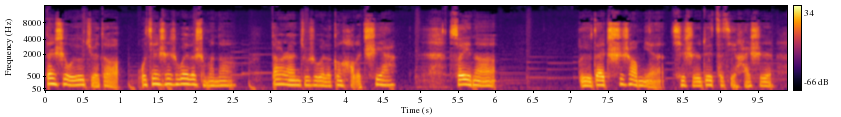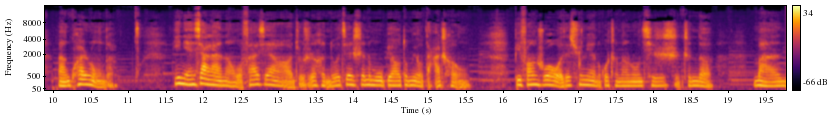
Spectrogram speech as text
但是我又觉得我健身是为了什么呢？当然就是为了更好的吃呀。所以呢，呃，在吃上面其实对自己还是蛮宽容的。一年下来呢，我发现啊，就是很多健身的目标都没有达成。比方说我在训练的过程当中，其实是真的蛮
